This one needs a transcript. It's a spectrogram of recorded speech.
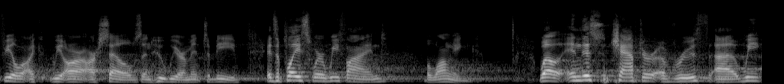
feel like we are ourselves and who we are meant to be. It's a place where we find belonging. Well, in this chapter of Ruth, uh, we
